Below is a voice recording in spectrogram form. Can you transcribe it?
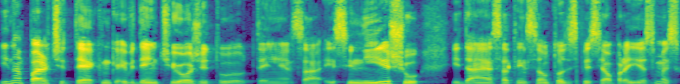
E na parte técnica, evidente, hoje tu tem essa, esse nicho e dá essa atenção toda especial para isso, mas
